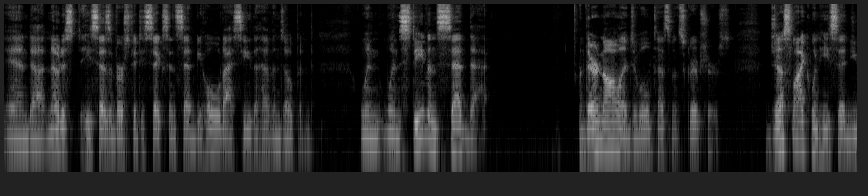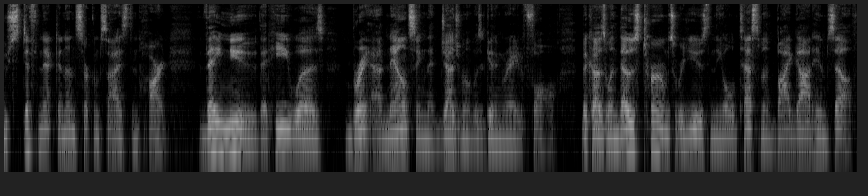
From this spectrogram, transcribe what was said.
And uh, notice he says in verse 56 and said, Behold, I see the heavens opened. When, when Stephen said that, their knowledge of Old Testament scriptures, just like when he said, You stiff necked and uncircumcised in heart, they knew that he was announcing that judgment was getting ready to fall. because when those terms were used in the Old Testament by God Himself,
